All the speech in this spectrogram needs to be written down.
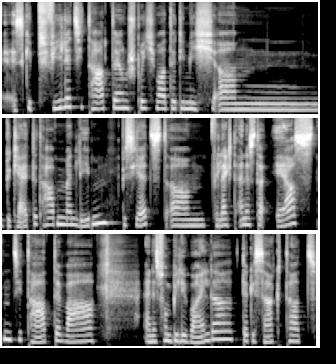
Es gibt viele Zitate und Sprichworte, die mich ähm, begleitet haben, mein Leben bis jetzt. Ähm, vielleicht eines der ersten Zitate war eines von Billy Wilder, der gesagt hat,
